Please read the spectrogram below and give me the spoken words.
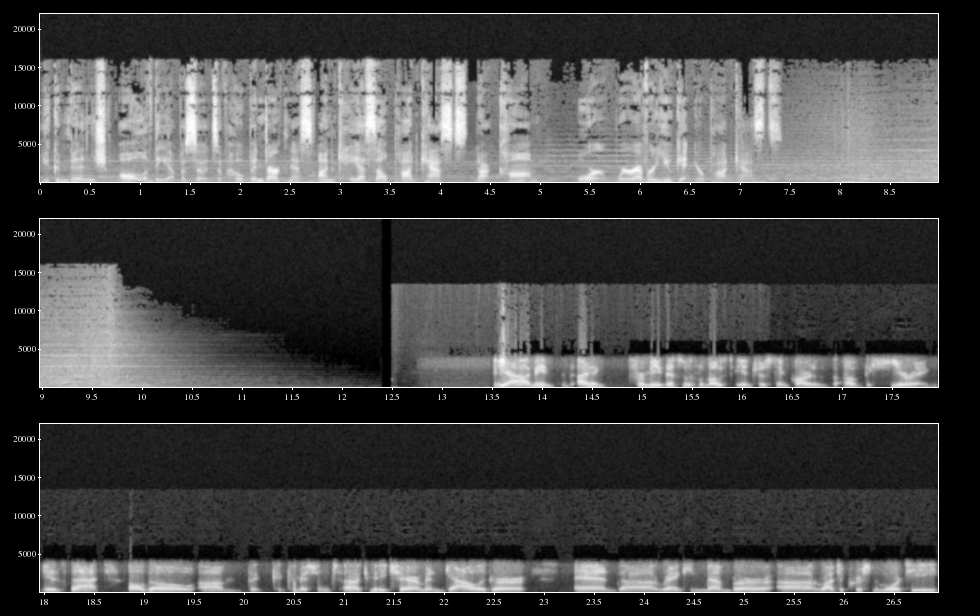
You can binge all of the episodes of Hope and Darkness on KSLPodcasts.com or wherever you get your podcasts. Yeah, I mean, I think for me, this was the most interesting part of, of the hearing is that although um, the commission uh, committee chairman Gallagher and uh, ranking member uh, Raja Krishnamoorthi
